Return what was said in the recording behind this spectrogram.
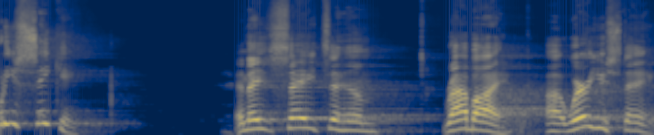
What are you seeking? And they say to him, Rabbi, uh, where are you staying?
